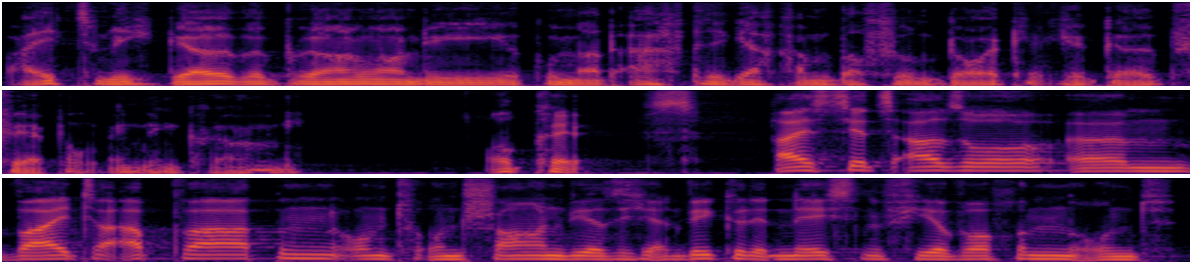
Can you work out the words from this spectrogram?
weißlich gelbe Körner, die 180er haben doch schon deutliche Gelbfärbung in den Körnern. Okay. Heißt jetzt also ähm, weiter abwarten und, und schauen, wie er sich entwickelt in den nächsten vier Wochen und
